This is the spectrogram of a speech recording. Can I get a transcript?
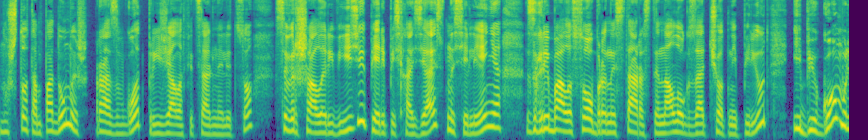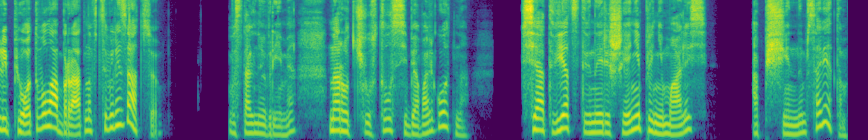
Ну что там, подумаешь, раз в год приезжало официальное лицо, совершало ревизию, перепись хозяйств, населения, сгребало собранный старостой налог за отчетный период и бегом улепетывало обратно в цивилизацию. В остальное время народ чувствовал себя вольготно. Все ответственные решения принимались общинным советом,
